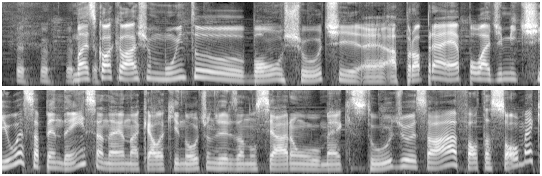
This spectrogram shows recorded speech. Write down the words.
Mas qual que eu acho muito bom o chute, é, a própria Apple admitiu essa pendência, né, naquela keynote onde eles anunciaram o Mac Studio e só, ah, falta só o Mac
